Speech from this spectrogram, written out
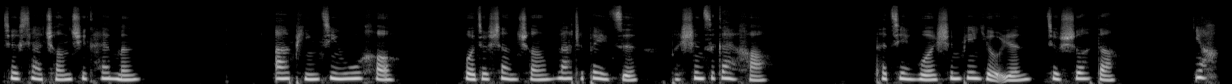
就下床去开门。阿平进屋后，我就上床拉着被子把身子盖好。他见我身边有人，就说道：“呀，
